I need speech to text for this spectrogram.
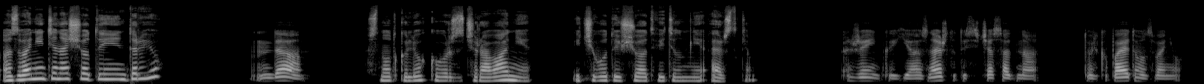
А звоните насчет интервью? Да. С ноткой легкого разочарования и чего-то еще ответил мне Эрскин. Женька, я знаю, что ты сейчас одна. Только поэтому звоню,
